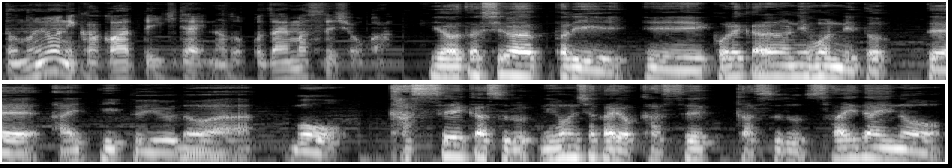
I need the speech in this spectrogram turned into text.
どのように関わっていきたいなどございますでしょうか？いや、私はやっぱり、えー、これからの日本にとって IT というのはもう活性化する、日本社会を活性化する最大の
